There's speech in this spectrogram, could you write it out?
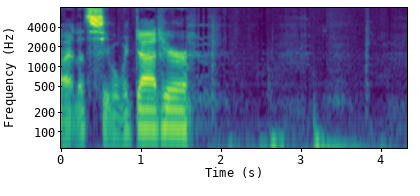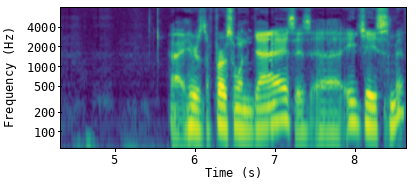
All right, let's see what we got here. All right, here's the first one, guys, is uh, AJ Smith.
